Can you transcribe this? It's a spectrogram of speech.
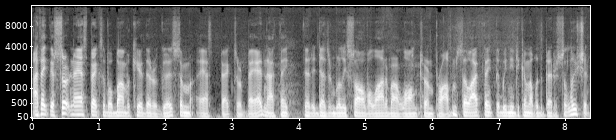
I think there's certain aspects of Obamacare that are good. Some aspects are bad, and I think that it doesn't really solve a lot of our long-term problems. So I think that we need to come up with a better solution.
